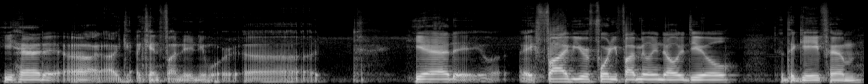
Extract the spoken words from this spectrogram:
He had uh, I, I can't find it anymore. Uh, he had a, a five-year, forty-five million dollar deal that they gave him,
